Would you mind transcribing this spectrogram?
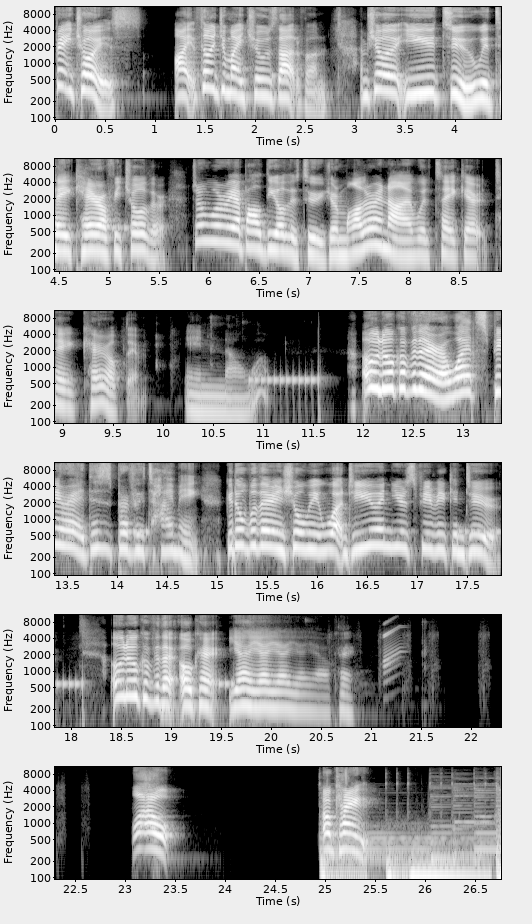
Great choice. I thought you might choose that one. I'm sure you two will take care of each other. Don't worry about the other two. Your mother and I will take care take care of them. And now? Oh, look over there, a white spirit. This is perfect timing. Get over there and show me what you and your spirit can do. Oh, look over there. Okay. Yeah, yeah, yeah, yeah, yeah. Okay. Wow. Okay.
